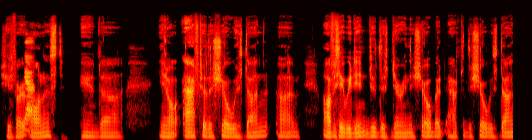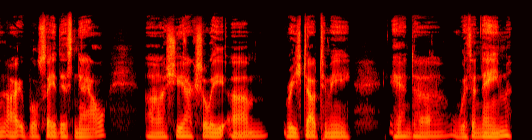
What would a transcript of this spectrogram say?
She's very Yeah. honest. And, uh, you know, after the show was done, um, obviously we didn't do this during the show, but after the show was done, I will say this now. Uh, she actually um, reached out to me and uh, with a name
